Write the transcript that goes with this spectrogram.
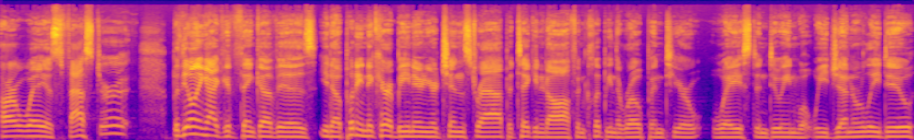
our way is faster. But the only thing I could think of is, you know, putting a carabiner in your chin strap and taking it off and clipping the rope into your waist and doing what we generally do.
